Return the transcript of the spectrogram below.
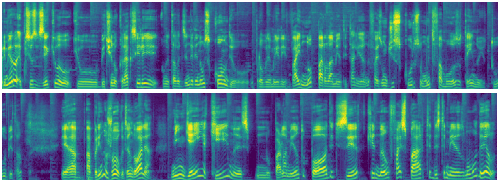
Primeiro, é preciso dizer que o, que o Bettino Craxi, ele, como eu estava dizendo, ele não esconde o, o, problema. Ele vai no parlamento italiano, faz um discurso muito famoso, tem no YouTube e tal, é, abrindo o jogo, dizendo: olha, ninguém aqui nesse, no parlamento pode dizer que não faz parte deste mesmo modelo.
